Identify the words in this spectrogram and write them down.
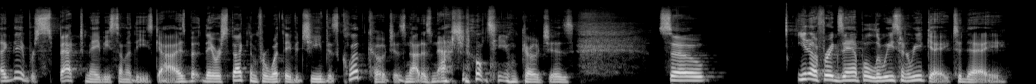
like they respect maybe some of these guys, but they respect them for what they've achieved as club coaches, not as national team coaches. So, you know, for example, Luis Enrique today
